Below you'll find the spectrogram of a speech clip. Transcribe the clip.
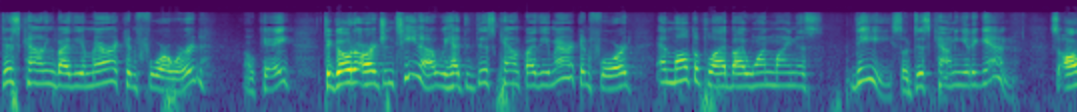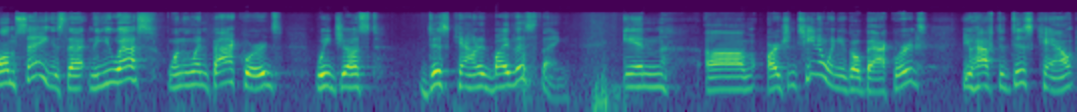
discounting by the American forward, okay? To go to Argentina, we had to discount by the American forward and multiply by 1 minus d, so discounting it again. So all I'm saying is that in the US, when we went backwards, we just discounted by this thing. In um, Argentina, when you go backwards, you have to discount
